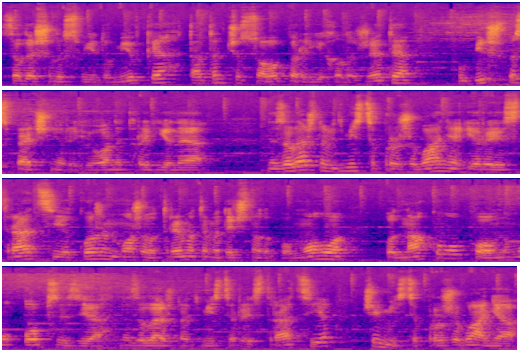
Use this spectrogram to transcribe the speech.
залишили свої домівки та тимчасово переїхали жити у більш безпечні регіони країни. Незалежно від місця проживання і реєстрації, кожен може отримати медичну допомогу в однаково повному обсязі, незалежно від місця реєстрації чи місця проживання.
